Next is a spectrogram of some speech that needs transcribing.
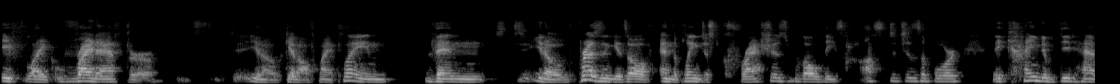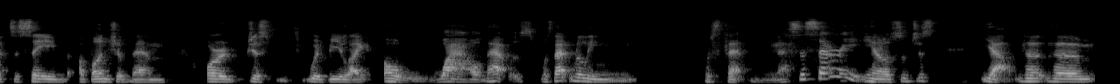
if like right after, you know, get off my plane, then, you know, the president gets off and the plane just crashes with all these hostages aboard. They kind of did have to save a bunch of them or just would be like, oh, wow, that was, was that really, was that necessary? You know, so just, yeah, the, the, um,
